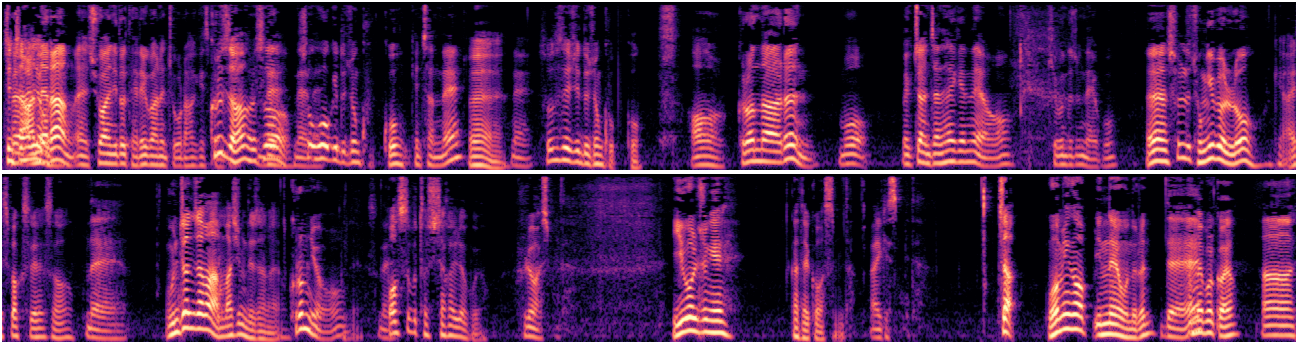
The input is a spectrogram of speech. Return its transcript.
진짜. 아내랑 네, 주한이도 데리고 가는 쪽으로 하겠습니다. 그러자. 그래서 네, 네, 소고기도 좀 굽고, 괜찮네. 예. 네. 소세지도 좀 굽고. 어, 그런 날은 뭐 맥주 한 잔 해야겠네요. 기분도 좀 내고. 예, 술도 종류별로 이렇게 아이스박스에 해서 네. 운전자만 안 마시면 되잖아요. 그럼요. 네, 네. 버스부터 시작하려고요. 훌륭하십니다. 2월 중에가 될 것 같습니다. 알겠습니다. 자, 워밍업 있네요, 오늘은. 네. 한번 해볼까요? 아,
